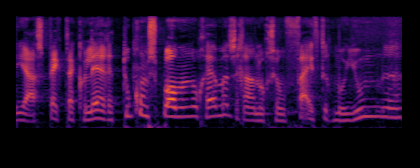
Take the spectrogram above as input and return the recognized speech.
ja, spectaculaire toekomstplannen nog hebben. Ze gaan nog zo'n 50 miljoen de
